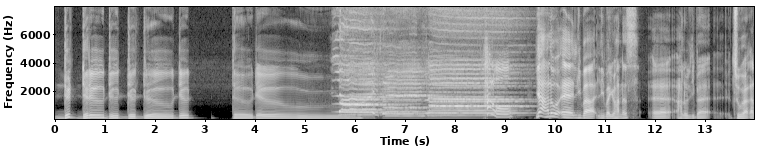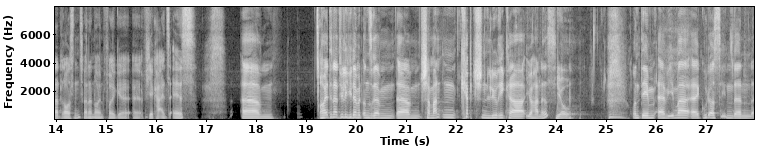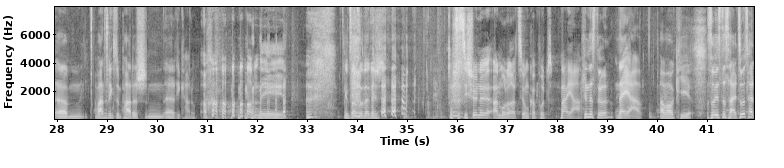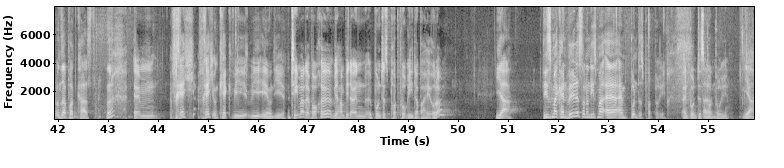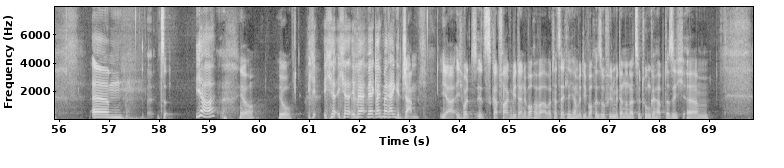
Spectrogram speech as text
Du, du, du, du, du, du, du, du. Hallo. Ja, hallo, äh, lieber, lieber Johannes. Äh, hallo, lieber Zuhörer da draußen zu einer neuen Folge äh, 4K1S. Ähm, heute natürlich wieder mit unserem ähm, charmanten Caption-Lyriker Johannes Yo. und dem äh, wie immer äh, gut aussehenden, ähm, wahnsinnig sympathischen äh, Ricardo. Oh nee. Jetzt hast du deine. Sch- Jetzt ist die schöne Anmoderation kaputt. Naja. Findest du? Naja, aber okay. So ist es halt. So ist halt unser Podcast. Ne? Ähm, Frech, frech und keck wie, wie eh und je. Thema der Woche: Wir haben wieder ein buntes Potpourri dabei, oder? Ja. Dieses Mal kein wildes, sondern diesmal äh, ein buntes Potpourri. Ein buntes Ähm. Potpourri. Ja. Ähm, So, ja, ja. Jo. ich, ich, ich wäre wär gleich mal reingejumpt. Ja, ich wollte jetzt gerade fragen, wie deine Woche war, aber tatsächlich haben wir die Woche so viel miteinander zu tun gehabt, dass ich ähm,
